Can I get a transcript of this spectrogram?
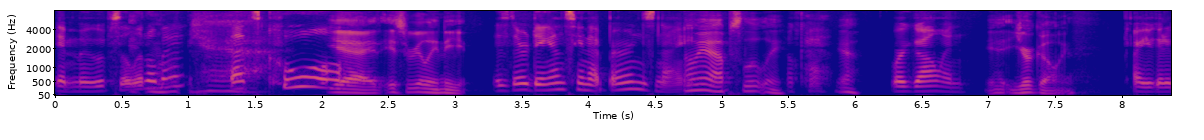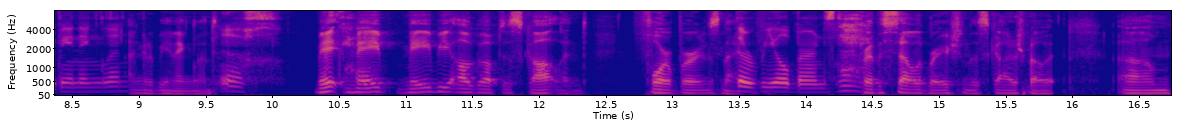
It moves a little mo- bit. yeah. That's cool. yeah, it- it's really neat. Is there dancing at Burns night? Oh yeah, absolutely. Okay. Yeah. We're going. Yeah, you're going. Are you going to be in England? I'm gonna be in England. Ugh. May, Okay. may, maybe I'll go up to Scotland for Burns night The real Burns night. for the celebration of the Scottish poet. Um,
